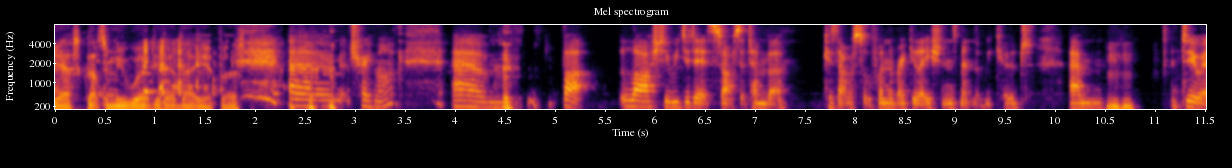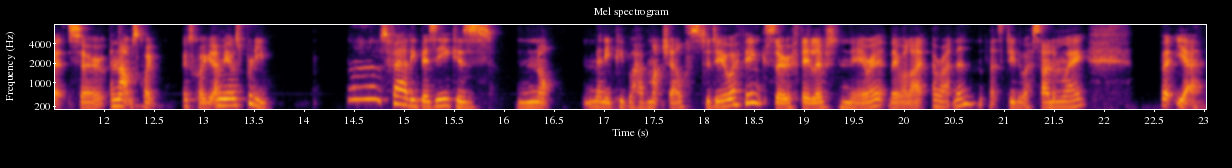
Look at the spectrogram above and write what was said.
midgy esque. That's a new word. You heard that here first. um, trademark. Um, but last year we did it start of September because that was sort of when the regulations meant that we could um, hmm do it. So, and that was quite, it was quite, I mean, it was pretty, it was fairly busy because not many people had much else to do, I think. So if they lived near it, they were like, all right, then let's do the West Highland Way. But yeah,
